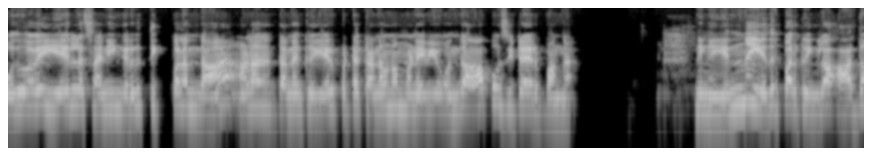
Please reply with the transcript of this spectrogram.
பொதுவாகவே ஏழில் சனிங்கிறது திக்பலம் தான் ஆனால் தனக்கு ஏற்பட்ட கணவனும் மனைவியோ வந்து ஆப்போசிட்டாக இருப்பாங்க. நீங்கள் என்ன எதிர்பார்க்குறீங்களோ அதை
